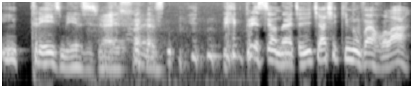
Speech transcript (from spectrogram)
em três meses. É isso aí. É impressionante. A gente acha que não vai rolar,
